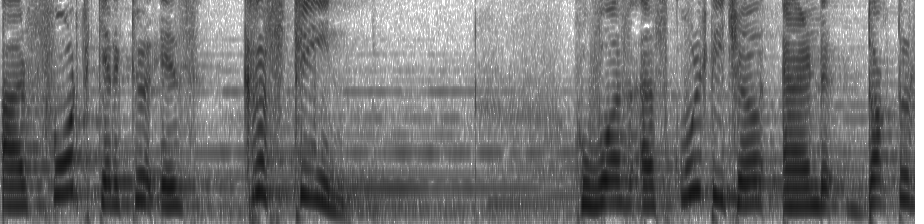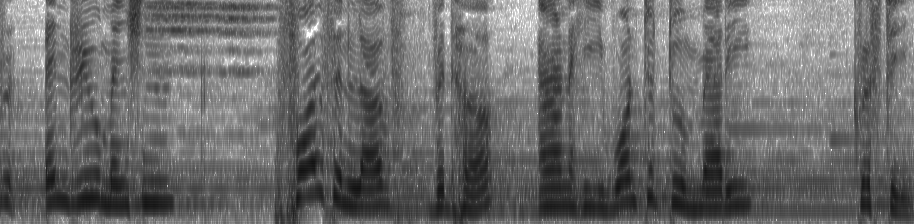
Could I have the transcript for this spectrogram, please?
our fourth character is christine who was a school teacher and dr andrew mentioned falls in love with her and he wanted to marry christine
